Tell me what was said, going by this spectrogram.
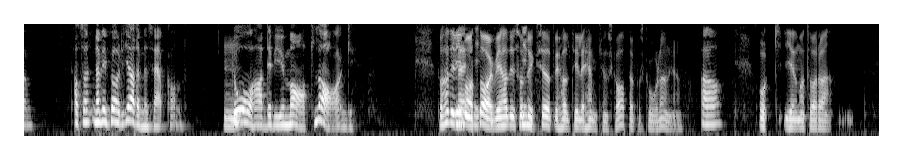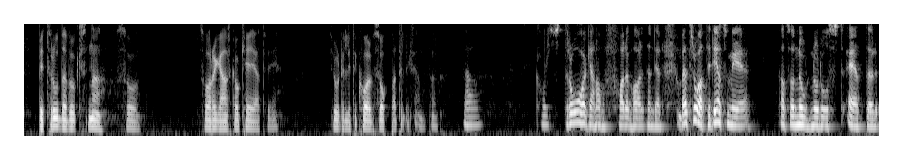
eh, Alltså när vi började med Sävcon, Mm. då hade vi ju matlag. Då hade vi Nej, matlag. Vi hade så i- lyxigt att vi höll till i hemkunskapen på skolan. Ja. Ja, Och genom att vara betrodda vuxna så, så var det ganska okej att vi gjorde lite korvsoppa till exempel. ja. Korv stroganoff har det varit en del. Och jag tror att det är det som är, alltså nordnordost äter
